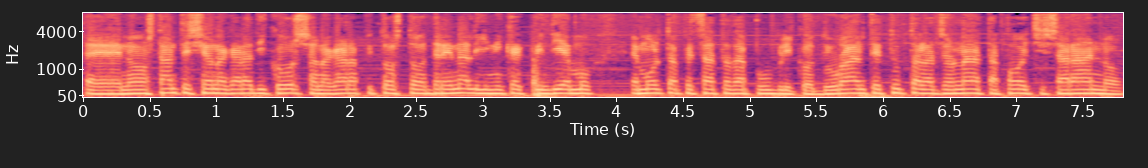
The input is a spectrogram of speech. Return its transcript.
eh, nonostante sia una gara di corsa, è una gara piuttosto adrenalinica e quindi è, mo, è molto apprezzata dal pubblico. Durante tutta la giornata poi ci saranno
